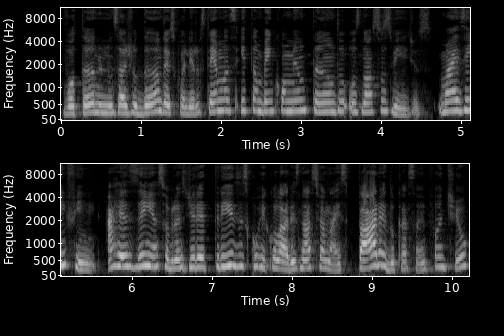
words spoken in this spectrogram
votando e nos ajudando a escolher os temas e também comentando os nossos vídeos. Mas enfim, a resenha sobre as diretrizes curriculares nacionais para a educação infantil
